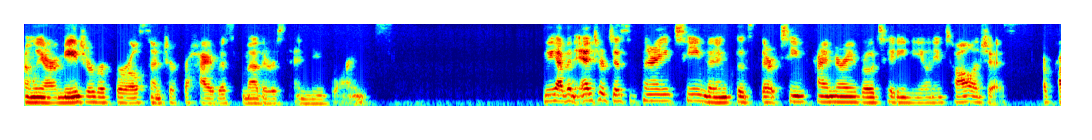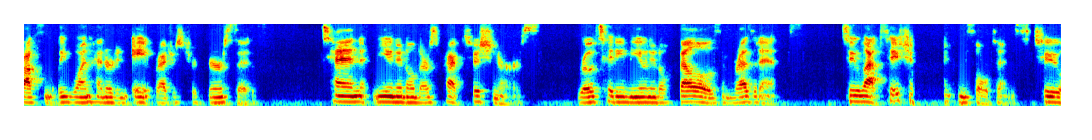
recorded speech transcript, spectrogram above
And we are a major referral center for high risk mothers and newborns. We have an interdisciplinary team that includes 13 primary rotating neonatologists, approximately 108 registered nurses, 10 neonatal nurse practitioners, rotating neonatal fellows and residents, two lactation consultants, two,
